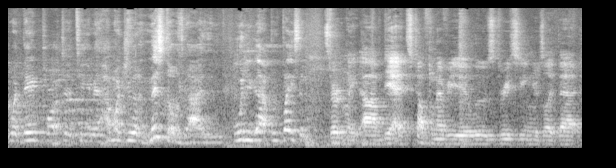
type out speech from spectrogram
what they brought to the team and how much you're gonna miss those guys and what you got replacing them. Certainly, um, yeah, it's tough whenever you lose three seniors like that,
